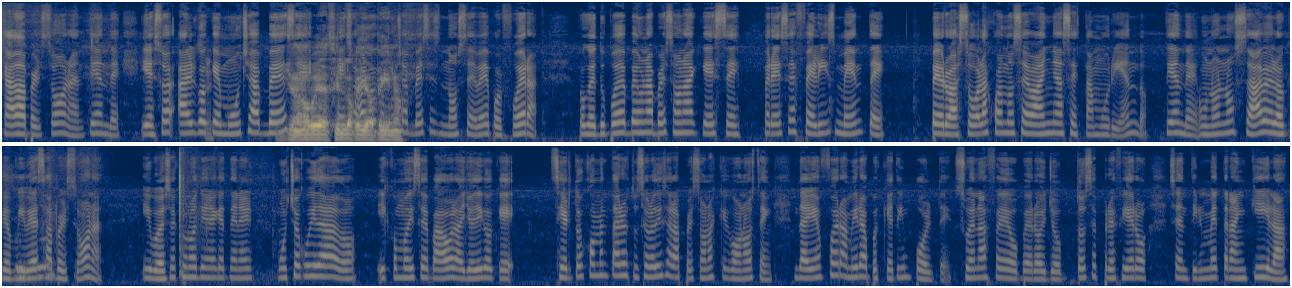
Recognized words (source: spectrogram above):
cada persona, ¿entiendes? Y eso es algo que muchas veces, Yo no voy a decir lo eso que es yo algo opino. muchas veces no se ve por fuera, porque tú puedes ver una persona que se exprese felizmente, pero a solas cuando se baña se está muriendo, ¿entiendes? Uno no sabe lo que vive esa persona y por eso es que uno tiene que tener mucho cuidado y como dice Paola, yo digo que ciertos comentarios tú se lo dices a las personas que conocen. De ahí en fuera, mira, pues que te importe. Suena feo, pero yo entonces prefiero sentirme tranquila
